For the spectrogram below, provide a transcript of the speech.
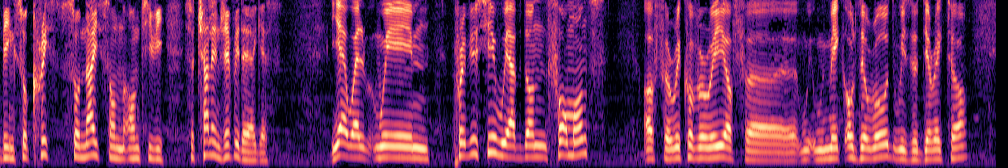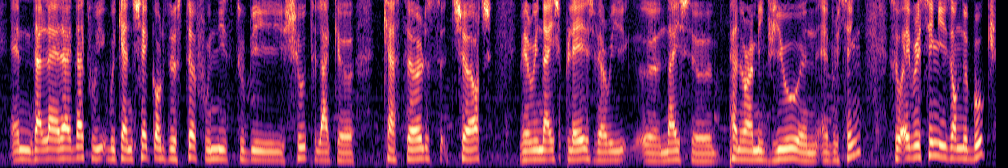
being so crisp, so nice on, on TV? It's a challenge every day, I guess. Yeah, well, we previously we have done four months of uh, recovery of. Uh, we, we make all the road with the director, and that, like that we, we can check all the stuff who needs to be shoot, like uh, castles, church, very nice place, very uh, nice uh, panoramic view and everything. So everything is on the book,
